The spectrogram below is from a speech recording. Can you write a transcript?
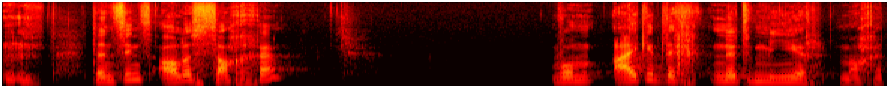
dann sind es alles Sachen, die eigentlich nicht wir machen.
